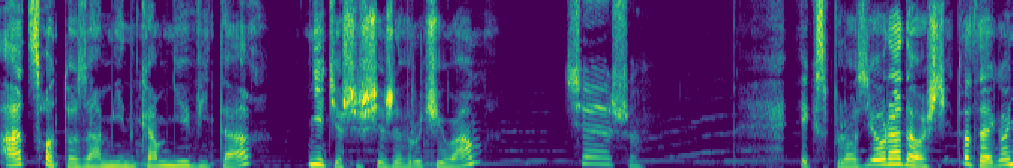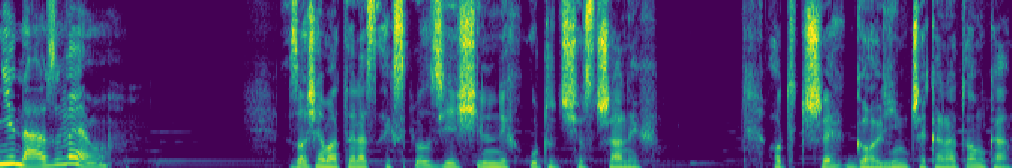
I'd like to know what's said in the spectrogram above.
A co to za minka mnie wita? Nie cieszysz się, że wróciłam? Cieszę. Eksplozją radości to tego nie nazwę. Zosia ma teraz eksplozję silnych uczuć siostrzanych. Od trzech godzin czeka na Tomka.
